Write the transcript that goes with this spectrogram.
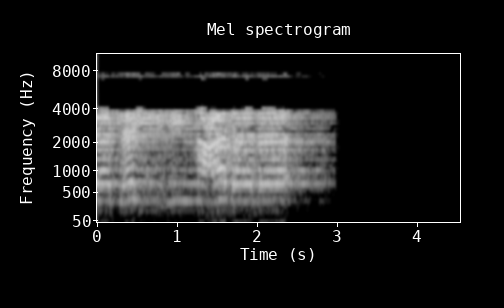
كل شيء عددا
